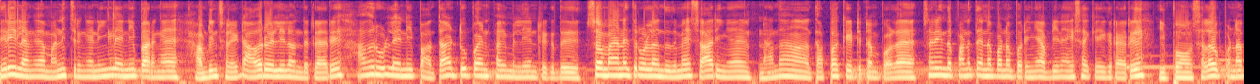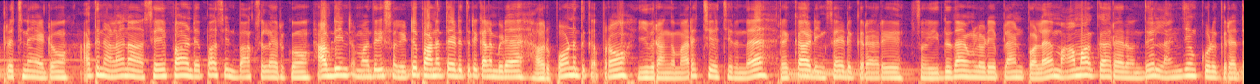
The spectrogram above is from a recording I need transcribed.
தெரியலங்க மன்னிச்சிருங்க நீங்களே எண்ணி பாருங்க அப்படின்னு சொல்லிட்டு அவர் வெளியில் வந்துட்டாரு அவர் உள்ள எண்ணி பார்த்தா டூ பாயிண்ட் ஃபைவ் மில்லியன் இருக்குது. ஸோ மேனேஜர் உள்ள இருந்ததுமே சாரிங்க நான் தான் தப்பாக கேட்டுட்டேன் போல. சரி இந்த பணத்தை என்ன பண்ண போறீங்க? அப்படின்னு ஐசா கேட்குறாரு இப்போ செலவு பண்ணால் பிரச்சனை ஆகிடும் அதனால நான் சேஃபாக டெபாசிட் பாக்ஸில் இருக்கும் அப்படின்ற மாதிரி சொல்லிட்டு பணத்தை எடுத்துட்டு கிளம்பிட. அவர் போனதுக்கப்புறம் இவர் அங்கே மறைச்சி வச்சிருந்த ரெக்கார்டிங்ஸை இருக்கிறாரு ஸோ இதுதான் இவங்களுடைய பிளான் போல. மாமாக்காரர் வந்து லஞ்சம் கொடுக்கறத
